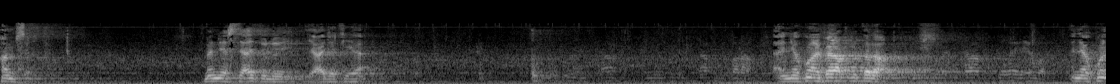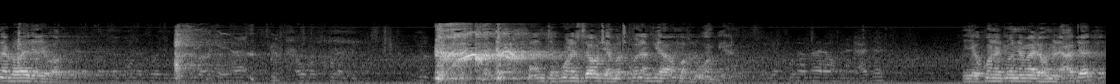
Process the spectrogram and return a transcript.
خمسة. من يستعد لإعادتها؟ أن يكون الفراق بالطلاق. أن يكون بغير عوض أن تكون الزوجة مدخولا بها أو مخلوقا بها. أن يكون دون ما له من العدد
